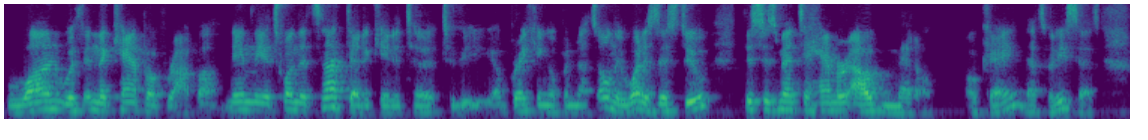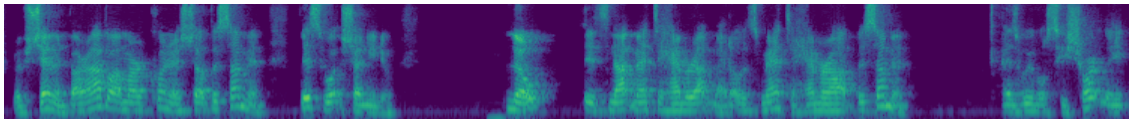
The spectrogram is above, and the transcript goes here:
one within the camp of Rabbah. Namely, it's one that's not dedicated to, to be uh, breaking open nuts only. What does this do? This is meant to hammer out metal. Okay, that's what he says. Rav Shemin Barabba Amar Kuna Shel Besamim. This what Shaninu. No, it's not meant to hammer out metal. It's meant to hammer out Besamim. As we will see shortly,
